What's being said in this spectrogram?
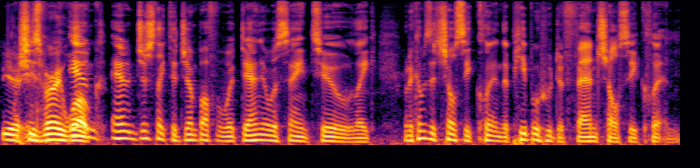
Your, She's very woke. And, and just like to jump off of what Daniel was saying too, like when it comes to Chelsea Clinton, the people who defend Chelsea Clinton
